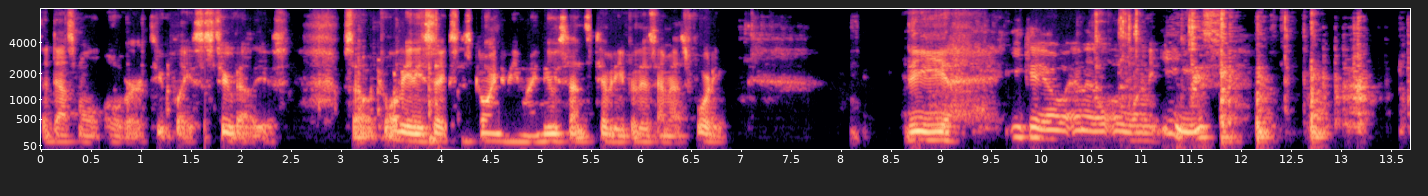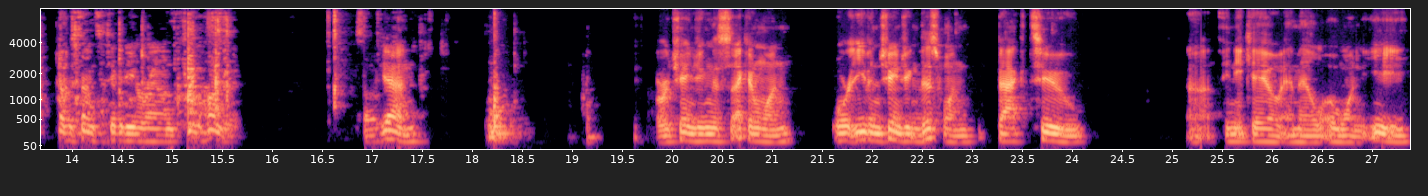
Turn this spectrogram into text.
the decimal over two places, two values. So 1286 is going to be my new sensitivity for this MS40. The EKO ML01Es have a sensitivity around 200. So again, we're changing the second one, or even changing this one back to uh, an EKO ML01E,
